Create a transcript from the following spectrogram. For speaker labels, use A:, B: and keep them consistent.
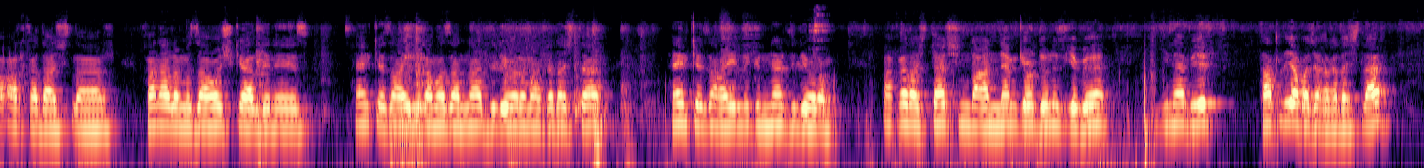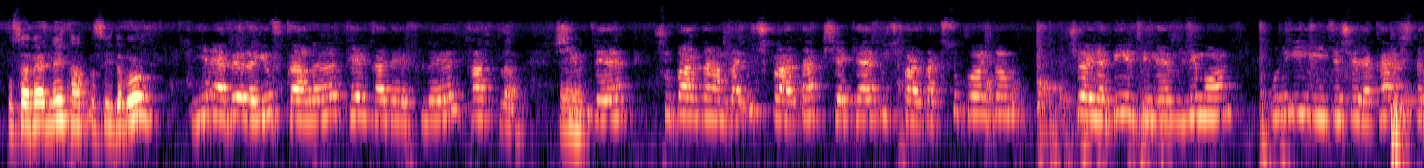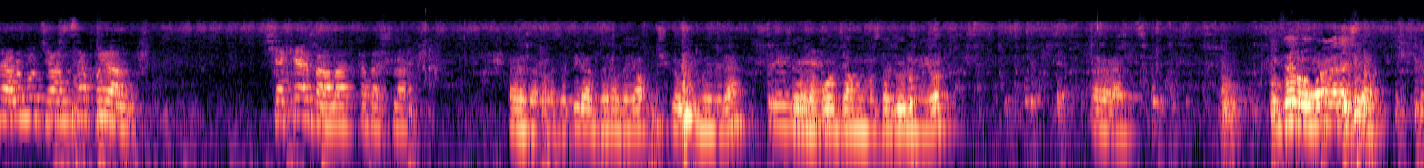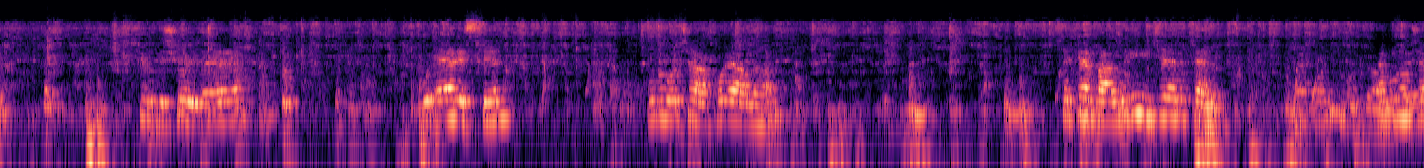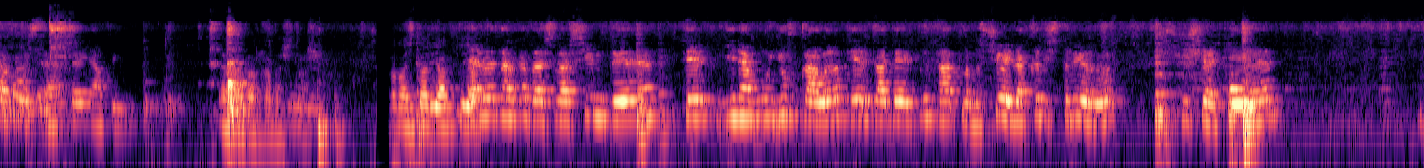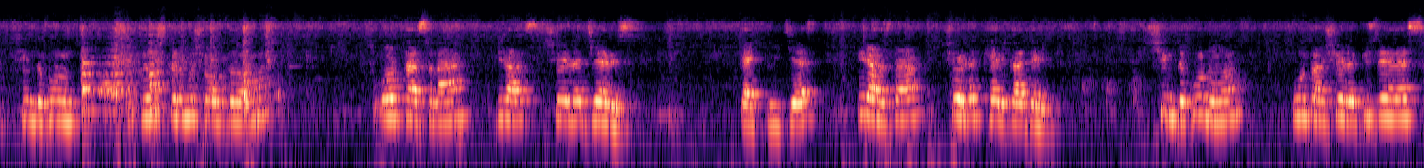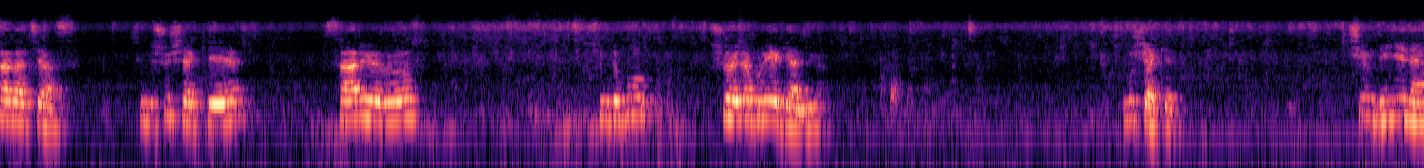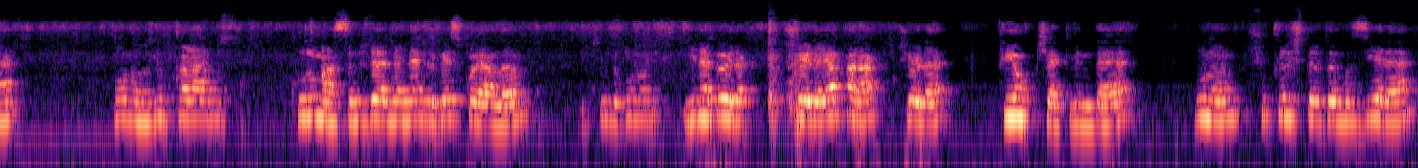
A: arkadaşlar. Kanalımıza hoş geldiniz. Herkese hayırlı Ramazanlar diliyorum arkadaşlar. Herkese hayırlı günler diliyorum. Arkadaşlar şimdi annem gördüğünüz gibi yine bir tatlı yapacak arkadaşlar. Bu sefer ne tatlısıydı bu?
B: Yine böyle yufkalı, tel kadefli, tatlı. Şimdi şu bardağımda 3 bardak şeker, 3 bardak su koydum. Şöyle bir dilim limon. Bunu iyice şöyle karıştıralım, ocağımıza koyalım. Şeker bağlı arkadaşlar.
A: Evet arkadaşlar biraz herhalde yapmış gördüğüm öyle.
B: Şöyle.
A: Şöyle borcamımız da görünüyor. Evet. Güzel oluyor arkadaşlar.
B: Şimdi şöyle bu erisin. Bunu ocağa koyalım. Şeker balını iyice eritelim. Ben bunu ocağa koy sen, ben yapayım.
A: Evet arkadaşlar. Arkadaşlar yattı yat.
B: Evet arkadaşlar şimdi tel, yine bu yufkalı tel kadayıflı tatlımız şöyle karıştırıyoruz. Şu şekil. Şimdi bunun şu karıştırmış olduğumuz ortasına biraz şöyle ceviz ekleyeceğiz. Biraz da şöyle tel kadayıf. Şimdi bunu buradan şöyle güzel saracağız. Şimdi şu şekil sarıyoruz. Şimdi bu şöyle buraya geliyor. Bu şekil. Şimdi yine bunu yufkalarımız kurumasın. Üzerine nemli bez koyalım. Şimdi bunu yine böyle şöyle yaparak şöyle fiyonk şeklinde bunun şu kırıştırdığımız yere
